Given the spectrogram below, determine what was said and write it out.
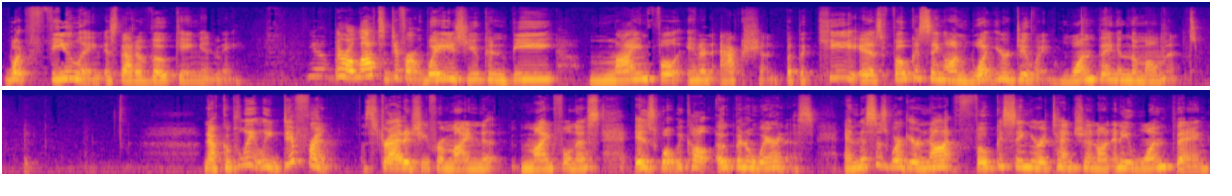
what feeling is that evoking in me? You know, there are lots of different ways you can be mindful in an action, but the key is focusing on what you're doing, one thing in the moment. Now, completely different strategy for mind, mindfulness is what we call open awareness. And this is where you're not focusing your attention on any one thing.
